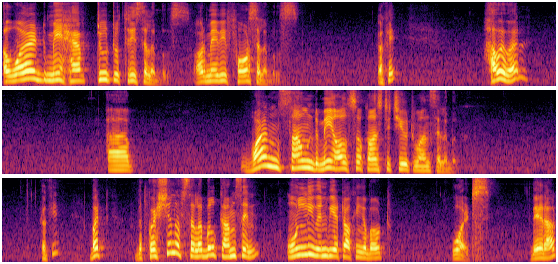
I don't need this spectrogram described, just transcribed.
a word may have 2 to 3 syllables or maybe 4 syllables. Okay? However, uh, one sound may also constitute one syllable. Okay? But the question of syllable comes in only when we are talking about words. There are,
